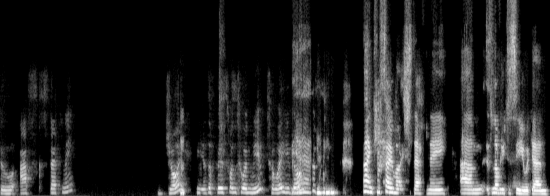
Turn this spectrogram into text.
to ask Stephanie? Joy, hmm. you're the first one to unmute. Away you go. Yeah. Thank you so much, Stephanie. Um, it's lovely to see you again.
